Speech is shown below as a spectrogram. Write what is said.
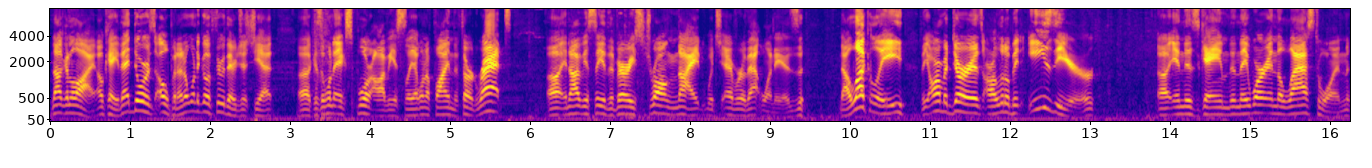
Not gonna lie. Okay, that door is open. I don't want to go through there just yet, because uh, I want to explore, obviously. I want to find the third rat, uh, and obviously the very strong knight, whichever that one is. Now, luckily, the Armaduras are a little bit easier uh, in this game than they were in the last one.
